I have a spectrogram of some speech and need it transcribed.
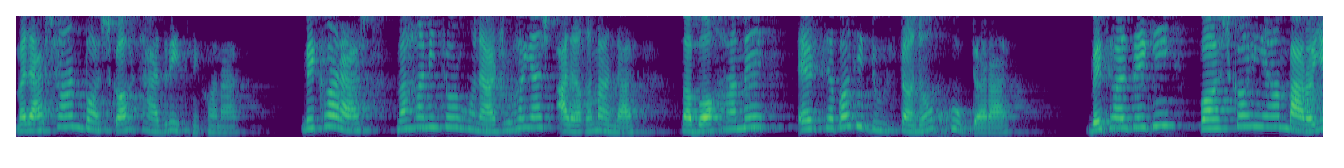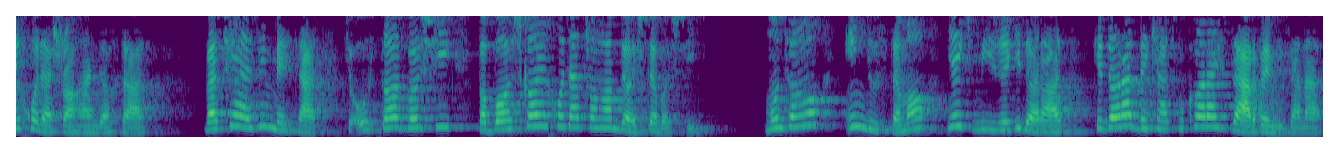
و در چند باشگاه تدریس می کند. به کارش و همینطور هنرجوهایش علاقه مند است و با همه ارتباطی دوستانه و خوب دارد. به تازگی باشگاهی هم برای خودش راه انداخته است و چه از این بهتر که استاد باشی و باشگاه خودت را هم داشته باشی. منتها این دوست ما یک ویژگی دارد که دارد به کسب و کارش ضربه می‌زند.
